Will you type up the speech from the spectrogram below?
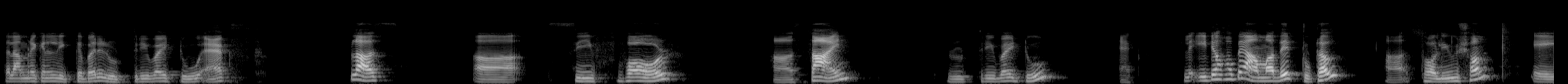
তাহলে আমরা এখানে লিখতে পারি root three by two X plus C four sine root three by two X তাহলে এটা হবে আমাদের টোটাল সলিউশন এই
